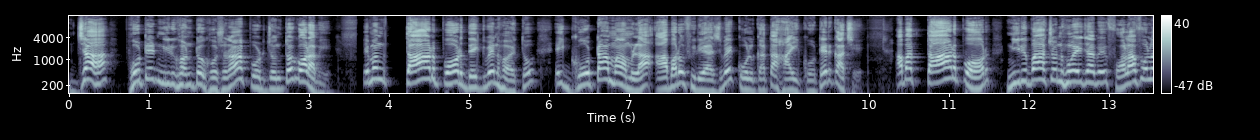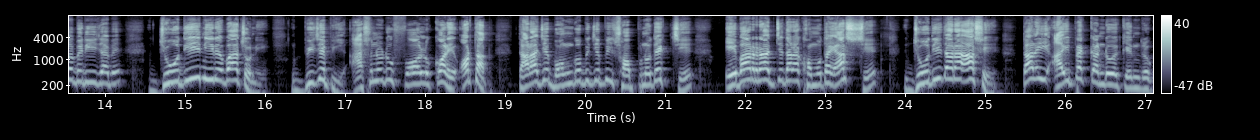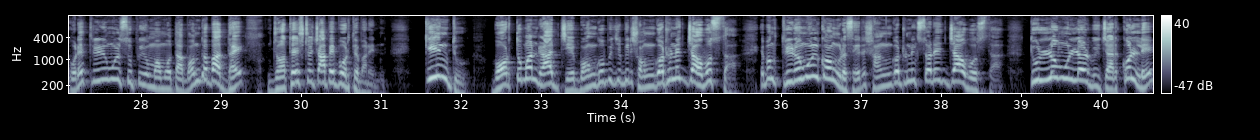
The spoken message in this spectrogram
যা ভোটের নির্ঘণ্ট ঘোষণা পর্যন্ত গড়াবে। এবং তারপর দেখবেন হয়তো এই গোটা মামলা আবারও ফিরে আসবে কলকাতা হাইকোর্টের কাছে। আবার তারপর নির্বাচন হয়ে যাবে, ফলাফলও বেরিয়ে যাবে। যদি নির্বাচনে বিজেপি আসনরূপ ফল করে, অর্থাৎ তারা যে বঙ্গ বিজেপি স্বপ্ন দেখছে এবার রাজ্যে তারা ক্ষমতায় আসছে, যদি তারা আসে তার এই আইপ্যাক কাণ্ডকে কেন্দ্র করে তৃণমূল সুপ্রিমো মমতা বন্দ্যোপাধ্যায় যথেষ্ট চাপে পড়তে পারেন। কিন্তু বর্তমান রাজ্যে বঙ্গ বিজেপির সংগঠনের যা অবস্থা এবং তৃণমূল কংগ্রেসের সাংগঠনিক স্তরের যা অবস্থা, তুল্যমূল্যর বিচার করলে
